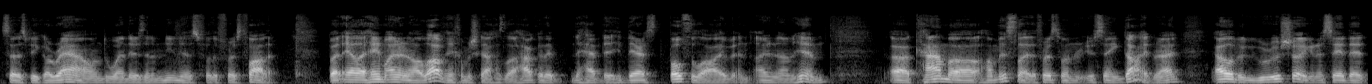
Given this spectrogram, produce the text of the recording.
so to speak, around when there's an Aninas for the first father. But Elohim Einan Allah, how could they have the, they're both alive and Einan on him? Uh, Kama Hamislai, the first one you're saying died, right? Ela you're going to say that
